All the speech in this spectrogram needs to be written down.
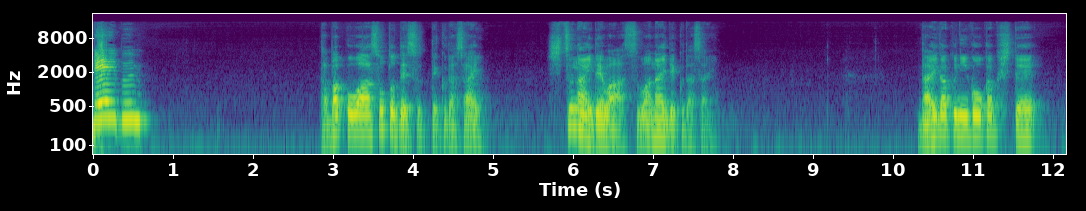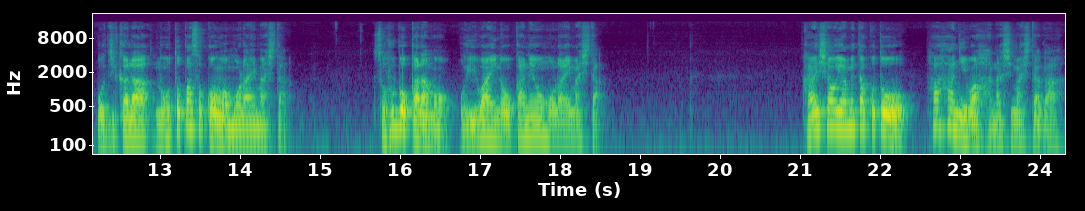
例文、タバコは外で吸ってください。室内では吸わないでください。大学に合格して、おじからノートパソコンをもらいました。祖父母からもお祝いのお金をもらいました。会社を辞めたことを母には話しましたが、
